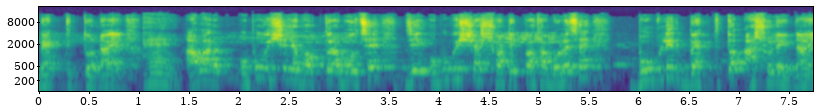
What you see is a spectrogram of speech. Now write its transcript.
ব্যক্তিত্ব নাই। হ্যাঁ। আবার অপবিশ্বাসের ভক্তরা বলছে যে অপবিশ্বাস সঠিক কথা বলেছে বুবলির ব্যক্তিত্ব আসলেই নাই।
